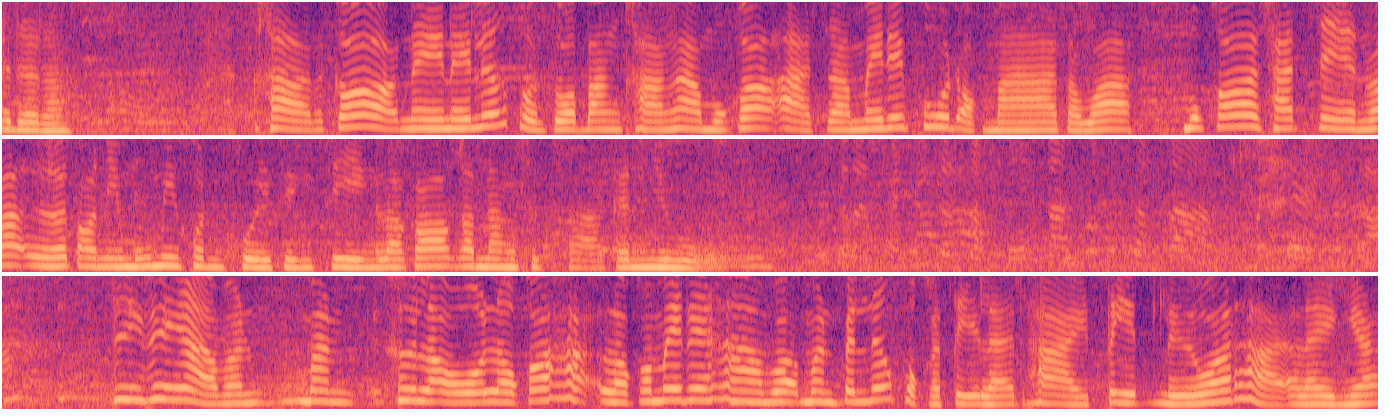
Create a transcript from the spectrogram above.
อ้ยเดี๋ยวนะ ค่ะก็ในในเรื่องส่วนตัวบางครั้งอะมุกก็อาจจะไม่ได้พูดออกมา แต่ว่ามุกก็ชัดเจนว่าเออตอนนี้มุกมีคนคุยจริง ๆ แล้วก็กำลังศึกษากันอยู่ จริงๆอะมันมันคือเราเราก็เราก็ไม่ได้ห้ามว่ามันเป็นเรื่องปกติแหละถ่ายติดหรือว่าถ่ายอะไรอย่างเงี้ย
